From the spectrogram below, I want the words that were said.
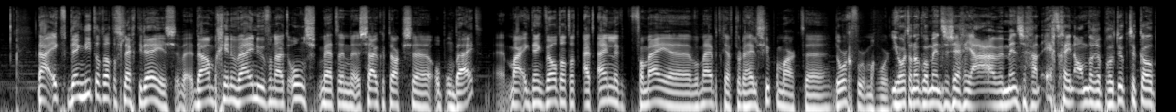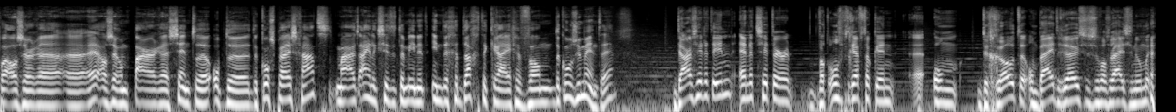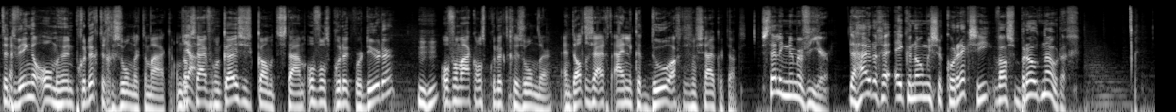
Nou, ik denk niet dat dat een slecht idee is. Daarom beginnen wij nu vanuit ons met een eh, suikertax eh, op ontbijt. Eh, Maar ik denk wel dat dat uiteindelijk, voor mij, wat mij betreft, door de hele supermarkt doorgevoerd mag worden. Je hoort dan ook wel mensen zeggen, ja, mensen gaan echt geen andere producten kopen als er, hè, als er een paar centen op de, de kostprijs gaat. Maar uiteindelijk zit het hem in, het, in de gedachte krijgen van de consument. Hè? Daar zit het in. En het zit er, wat ons betreft, ook in om de grote ontbijtreuzen, zoals wij ze noemen, te dwingen om hun producten gezonder te maken. Omdat Ja. zij voor een keuzes komen te staan. Of ons product wordt duurder, of we maken ons product gezonder. En dat is eigenlijk uiteindelijk het doel achter zo'n suikertax. Stelling nummer 4. De huidige economische correctie was broodnodig.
